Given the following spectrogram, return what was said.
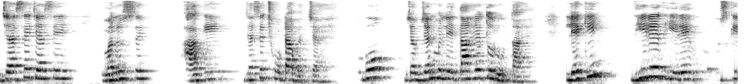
जैसे जैसे मनुष्य आगे, जैसे छोटा बच्चा है, वो जब जन्म लेता है तो रोता है, लेकिन धीरे धीरे उसके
